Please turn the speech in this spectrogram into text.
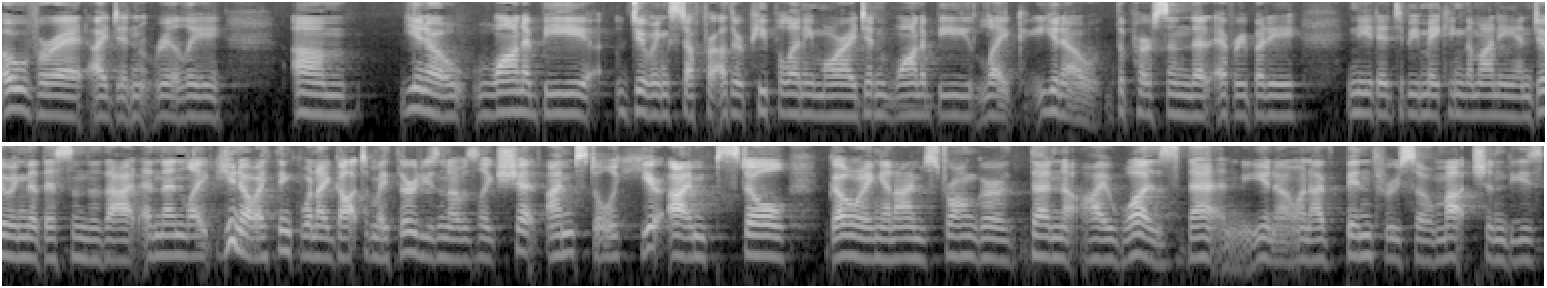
over it. I didn't really. Um, you know, want to be doing stuff for other people anymore. I didn't want to be like, you know, the person that everybody needed to be making the money and doing the this and the that. And then, like, you know, I think when I got to my 30s and I was like, shit, I'm still here. I'm still going and I'm stronger than I was then, you know, and I've been through so much. And these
